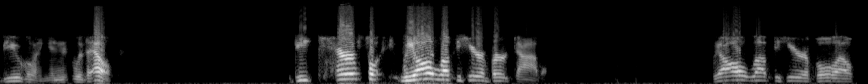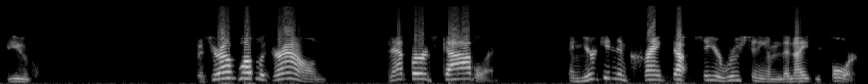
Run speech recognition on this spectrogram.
bugling and with elk. Be careful. We all love to hear a bird gobble. We all love to hear a bull elk bugle. But if you're on public ground and that bird's gobbling, and you're getting them cranked up, say you're roosting them the night before,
